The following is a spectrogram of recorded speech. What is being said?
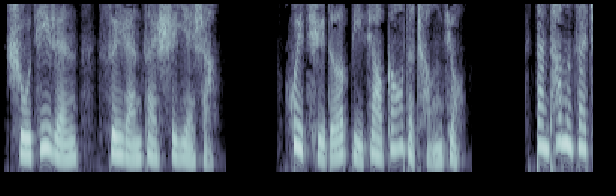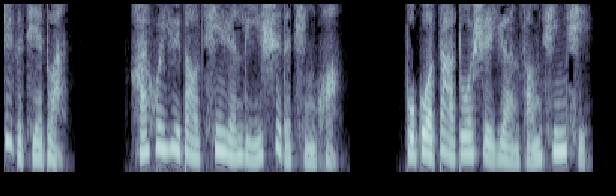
属鸡人虽然在事业上会取得比较高的成就，但他们在这个阶段还会遇到亲人离世的情况，不过大多是远房亲戚。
